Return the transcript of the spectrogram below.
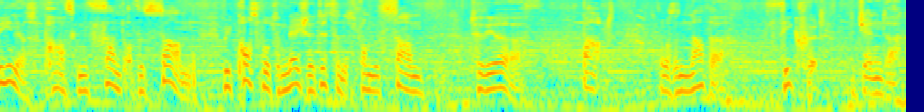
Venus passing in front of the Sun, it would be possible to measure the distance from the Sun to the Earth. But there was another secret agenda.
